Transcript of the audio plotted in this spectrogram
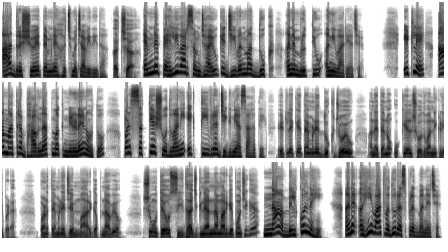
આ દ્રશ્યોએ તેમને હચમચાવી દીધા. અચ્છા. એમને પહેલીવાર સમજાયું કે જીવનમાં દુઃખ અને મૃત્યુ અનિવાર્ય છે. એટલે આ માત્ર ભાવનાત્મક નિર્ણય નહોતો પણ સત્ય શોધવાની એક તીવ્ર જિજ્ઞાસા હતી. એટલે કે તેમણે દુઃખ જોયું અને તેનો ઉકેલ શોધવા નીકળી પડ્યા. પણ તેમણે જે માર્ગ અપનાવ્યો શું તેઓ સીધા જ જ્ઞાનના માર્ગે પહોંચી ગયા? ના બિલકુલ નહીં. અને અહીં વાત વધુ રસપ્રદ બને છે.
